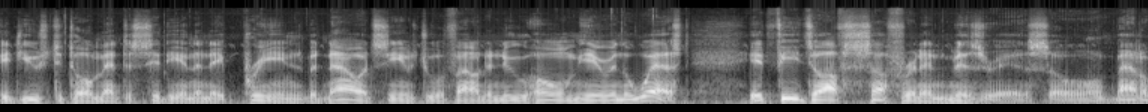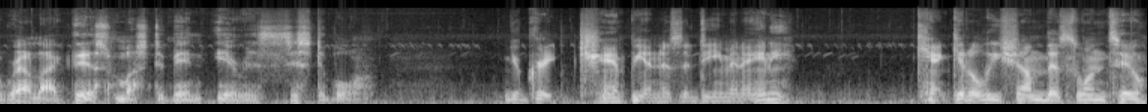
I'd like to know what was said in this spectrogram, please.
It used to torment the city and the Napreens, but now it seems to have found a new home here in the West. It feeds off suffering and misery, so a battleground like this must have been irresistible. Your great champion is a demon, ain't he? Can't get a leash on this one, too?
